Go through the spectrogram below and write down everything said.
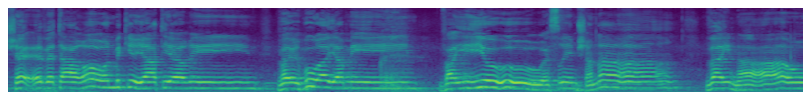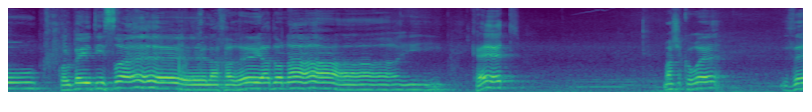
שבט אהרון בקריית יערים, וירבו הימים, ויהיו עשרים שנה, וינעו כל בית ישראל אחרי אדוני. כעת, מה שקורה זה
